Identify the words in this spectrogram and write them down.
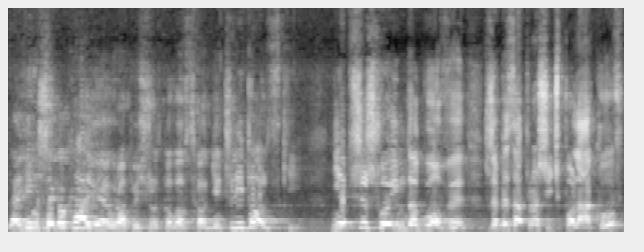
największego kraju Europy Środkowo-Wschodniej, czyli Polski. Nie przyszło im do głowy, żeby zaprosić Polaków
